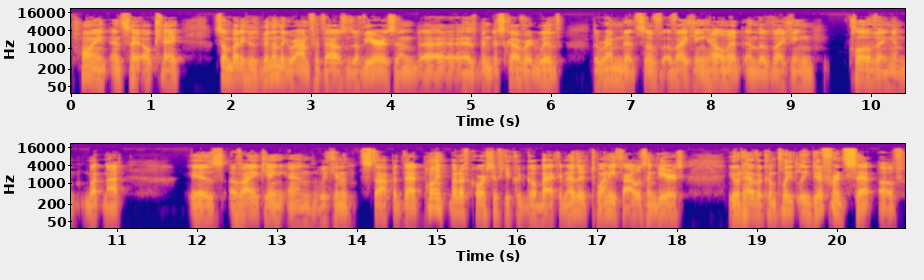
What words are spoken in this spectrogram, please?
point and say, okay, somebody who's been in the ground for thousands of years and uh, has been discovered with the remnants of a Viking helmet and the Viking clothing and whatnot is a Viking, and we can stop at that point. But of course, if you could go back another 20,000 years, you would have a completely different set of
